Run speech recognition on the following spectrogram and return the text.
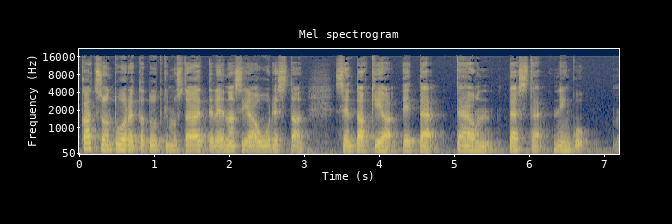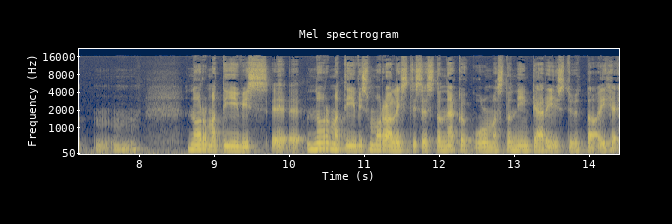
katsoon tuoretta tutkimusta ja ajattelen asiaa uudestaan sen takia, että tämä on tästä niin kuin, mm, normatiivis, normatiivis-moralistisesta näkökulmasta niin kärjistynyt aihe,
